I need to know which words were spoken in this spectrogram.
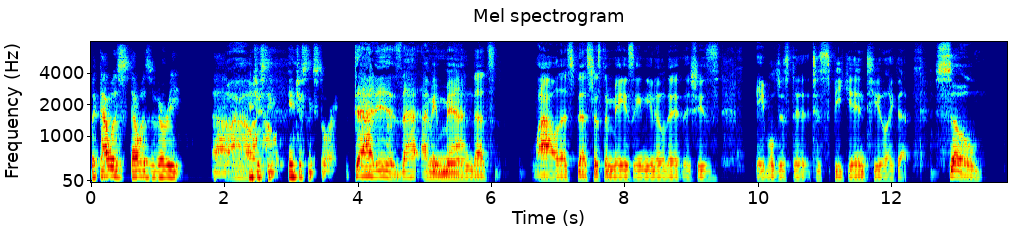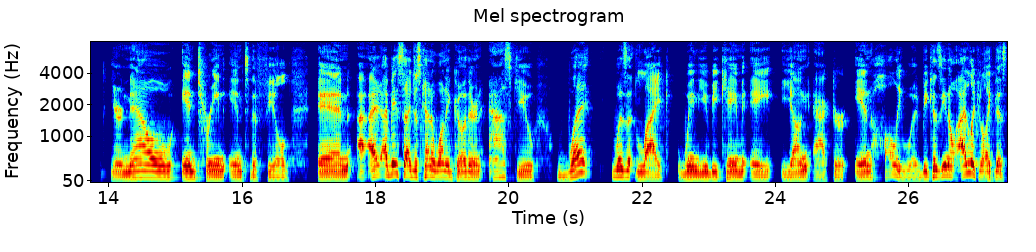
but that was that was a very uh, Wow. interesting interesting story. That is that. I mean, man, that's wow. That's that's just amazing. You know that, that she's able just to to speak into you like that. So you're now entering into the field, and I, I basically I just kind of want to go there and ask you what was it like when you became a young actor in Hollywood? Because you know I look at it like this:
